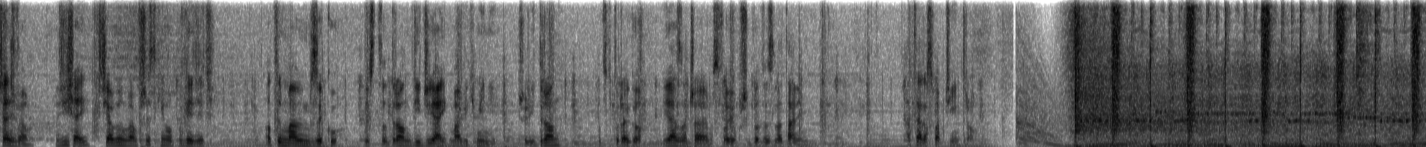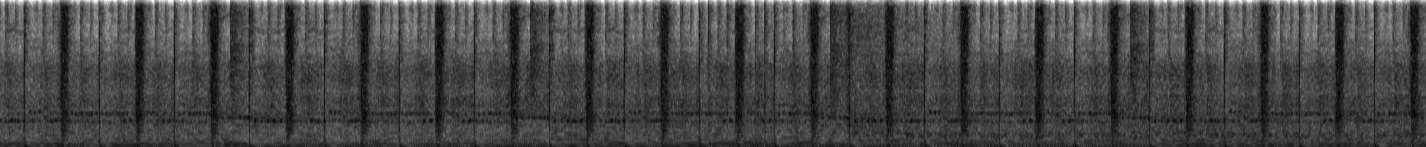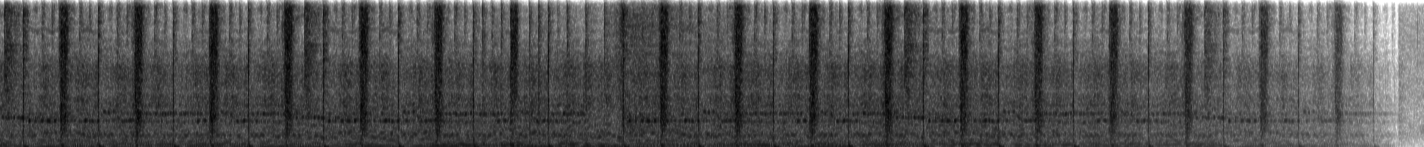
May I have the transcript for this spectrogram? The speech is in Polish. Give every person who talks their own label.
Speaker 1: Cześć Wam. Dzisiaj chciałbym Wam wszystkim opowiedzieć o tym małym bzyku. Jest to dron DJI Mavic Mini, czyli dron, od którego ja zacząłem swoją przygodę z lataniem. A teraz łapcie intro.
